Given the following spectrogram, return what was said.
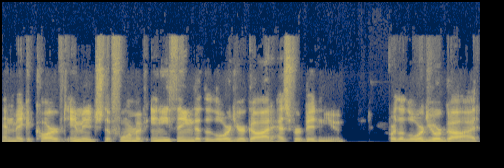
and make a carved image, the form of anything that the Lord your God has forbidden you. For the Lord your God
